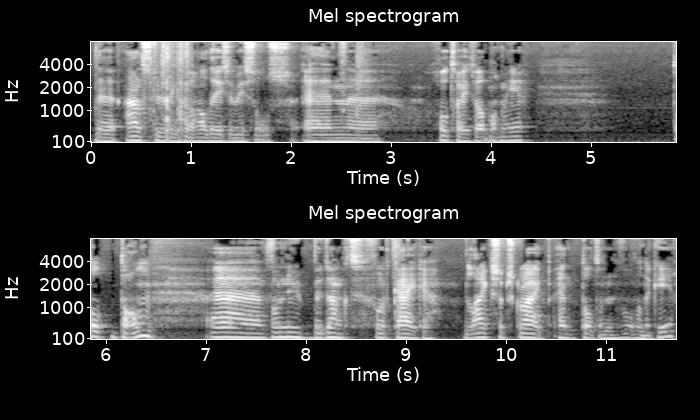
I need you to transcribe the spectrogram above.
De aansturing van al deze wissels. En god weet wat nog meer. Tot dan. voor nu bedankt voor het kijken. Like, subscribe en tot een volgende keer.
